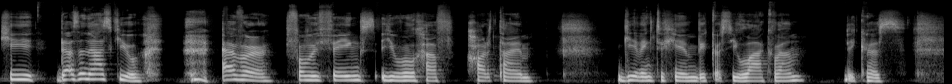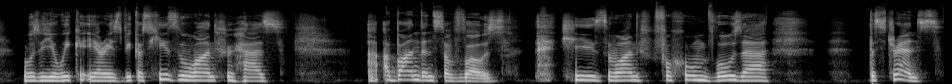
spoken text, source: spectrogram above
he doesn't ask you ever for the things you will have hard time giving to him because you lack them, because those are your weak areas, because he's the one who has uh, abundance of those. he's the one for whom those are the strengths.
